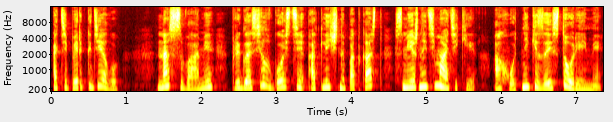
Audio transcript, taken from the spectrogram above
А теперь к делу. Нас с вами пригласил в гости отличный подкаст смежной тематики «Охотники за историями»,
